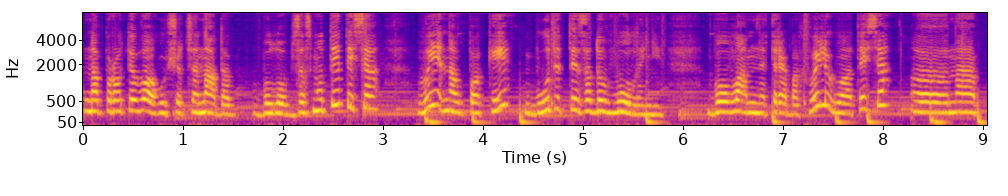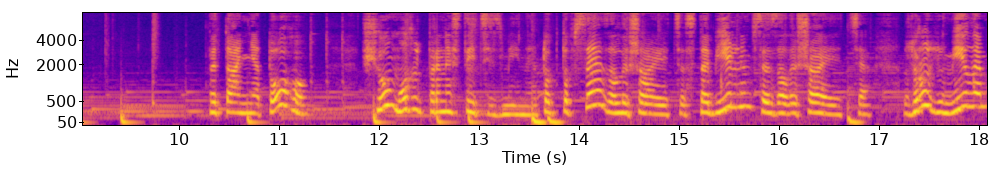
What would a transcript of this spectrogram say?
на противагу, що це треба було б засмутитися, ви навпаки будете задоволені, бо вам не треба хвилюватися е, на питання того, що можуть принести ці зміни. Тобто, все залишається стабільним, все залишається зрозумілим,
